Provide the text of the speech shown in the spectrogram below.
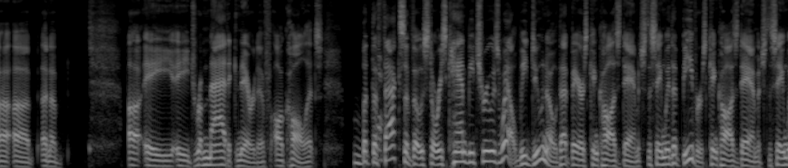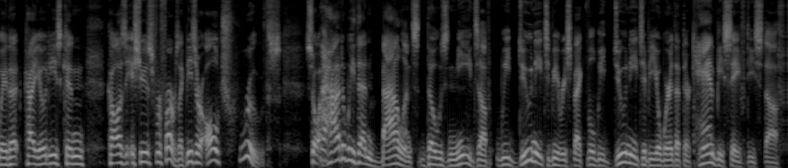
uh, uh, in a, uh, a, a dramatic narrative, I'll call it. But the yeah. facts of those stories can be true as well. We do know that bears can cause damage the same way that beavers can cause damage, the same way that coyotes can cause issues for farmers. Like these are all truths. So, yeah. how do we then balance those needs of we do need to be respectful, we do need to be aware that there can be safety stuff,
